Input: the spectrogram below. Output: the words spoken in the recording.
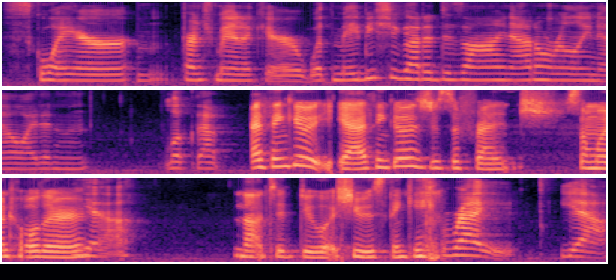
square um, French manicure with maybe she got a design. I don't really know. I didn't look that. I think it yeah, I think it was just a French. Someone told her Yeah, not to do what she was thinking. right. Yeah.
